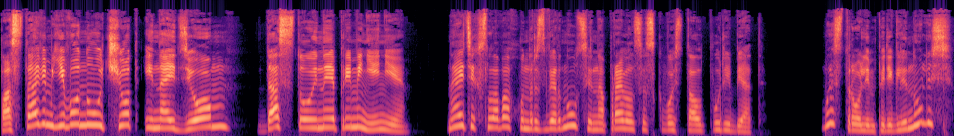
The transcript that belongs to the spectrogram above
Поставим его на учет и найдем достойное применение». На этих словах он развернулся и направился сквозь толпу ребят. Мы с троллем переглянулись,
